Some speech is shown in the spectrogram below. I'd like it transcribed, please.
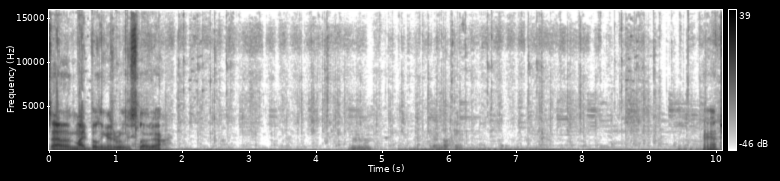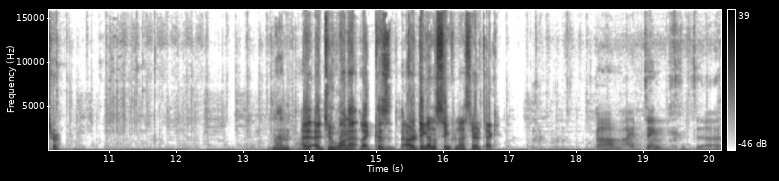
So my building is really slow though. Mm-hmm. Then nothing. Yeah, true. Man, I, I do wanna like, cause are they gonna synchronize their attack? Um, I think the,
